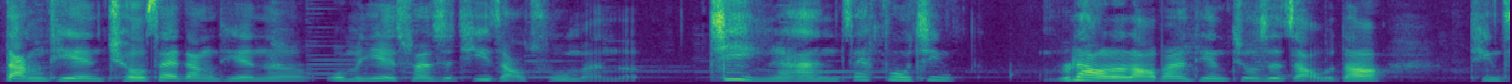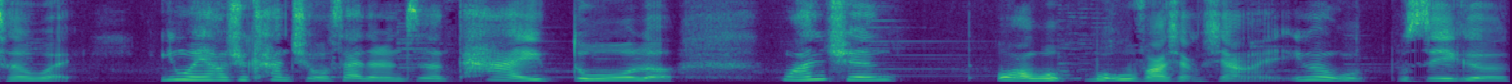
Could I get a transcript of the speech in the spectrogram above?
当天球赛当天呢，我们也算是提早出门了，竟然在附近绕了老半天，就是找不到停车位。因为要去看球赛的人真的太多了，完全哇，我我无法想象诶，因为我不是一个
